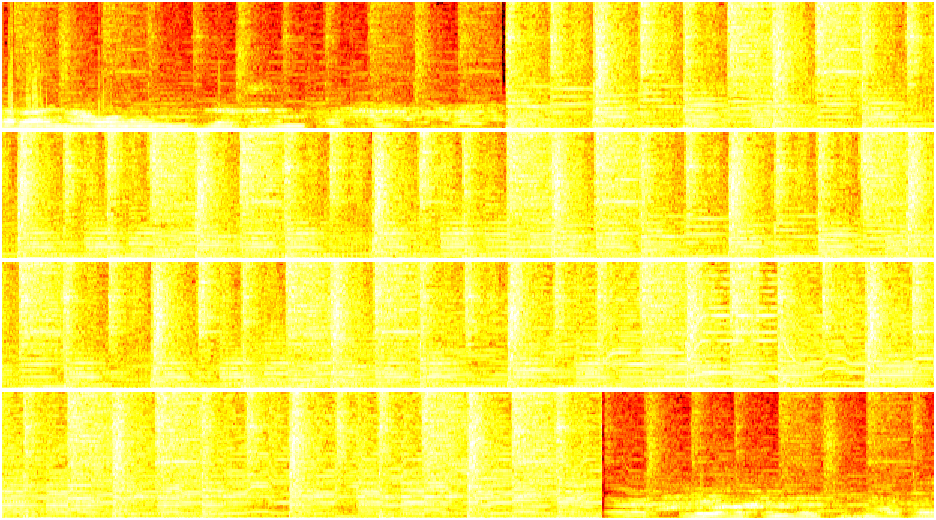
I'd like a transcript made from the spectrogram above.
ನಮಸ್ಕಾರ ನಾವು ಈಗ ದಾನಂತರ ಗುಡಿ ಬಂದಾಯ್ತು. ಆಕ್ಚುಲಿ ಹೇಳ್ಬೇಕಂದ್ರೆ ಸಿದ್ಧದಾಗ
